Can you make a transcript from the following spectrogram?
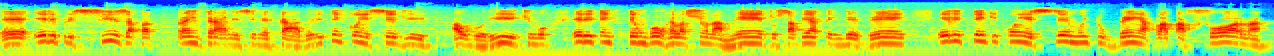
é, ele precisa para entrar nesse mercado? Ele tem que conhecer de algoritmo, ele tem que ter um bom relacionamento, saber atender bem, ele tem que conhecer muito bem a plataforma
